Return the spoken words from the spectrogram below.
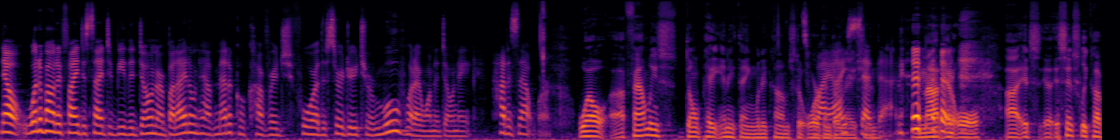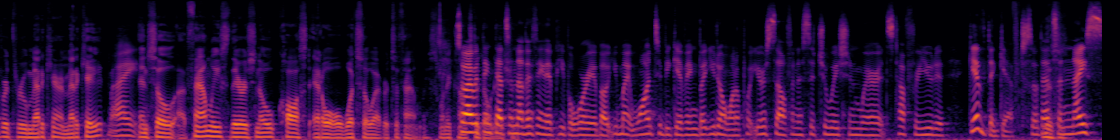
Now, what about if I decide to be the donor, but I don't have medical coverage for the surgery to remove what I want to donate? How does that work? Well, uh, families don't pay anything when it comes to That's organ why I donation. said that. Not at all. Uh, it's uh, essentially covered through Medicare and Medicaid. Right. And so, uh, families, there is no cost at all whatsoever to families when it comes. So I would think that's another thing that people worry about. You might want to be giving, but you don't want to put yourself in a situation where it's tough for you to give the gift. So that's This a nice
